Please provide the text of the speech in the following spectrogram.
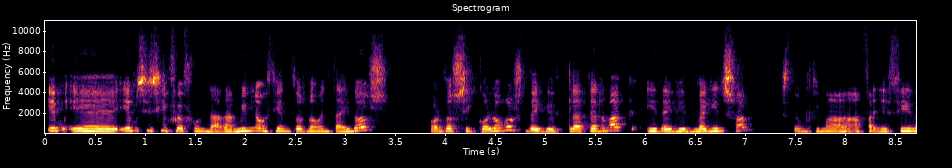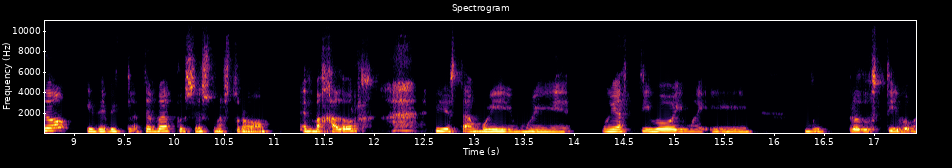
IMCC eh, fue fundada en 1992 por dos psicólogos, David Clatterbach y David Megginson. Este último ha fallecido y David Clatterbach pues, es nuestro embajador y está muy, muy, muy activo y muy, muy productivo.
